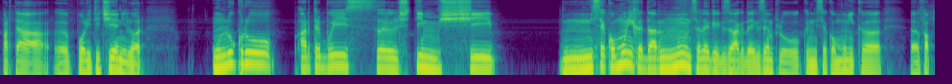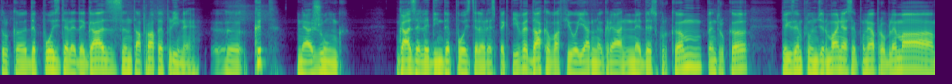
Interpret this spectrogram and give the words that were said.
partea uh, politicienilor. Un lucru ar trebui să-l știm și ni se comunică, dar nu înțeleg exact, de exemplu, când ni se comunică uh, faptul că depozitele de gaz sunt aproape pline. Uh, cât ne ajung gazele din depozitele respective? Dacă va fi o iarnă grea, ne descurcăm, pentru că, de exemplu, în Germania se punea problema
